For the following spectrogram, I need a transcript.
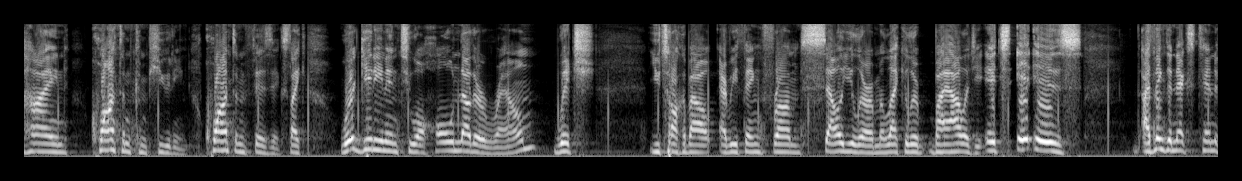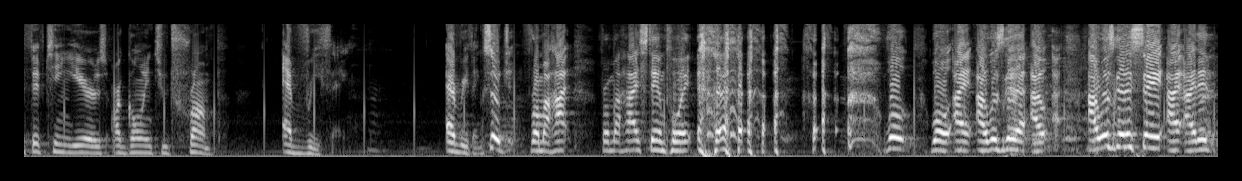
behind quantum computing, quantum physics, like we're getting into a whole nother realm, which you talk about everything from cellular, molecular biology. It's it is. I think the next 10 to 15 years are going to trump everything, everything. So from a high from a high standpoint. well, well, I, I was gonna I, I- was gonna say I, I didn't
